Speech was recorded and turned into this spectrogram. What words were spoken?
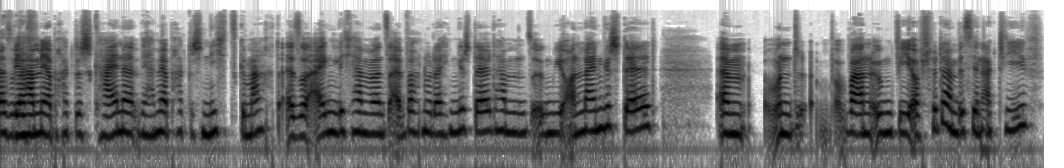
Also wir haben ja praktisch keine, wir haben ja praktisch nichts gemacht. Also eigentlich haben wir uns einfach nur dahingestellt, haben uns irgendwie online gestellt ähm, und waren irgendwie auf Twitter ein bisschen aktiv.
